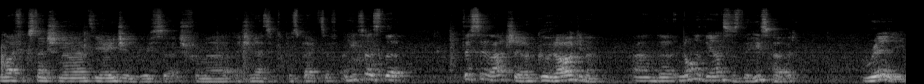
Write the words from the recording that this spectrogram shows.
life extension and anti-aging research from a, a, genetic perspective. And he says that this is actually a good argument and that none of the answers that he's heard really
